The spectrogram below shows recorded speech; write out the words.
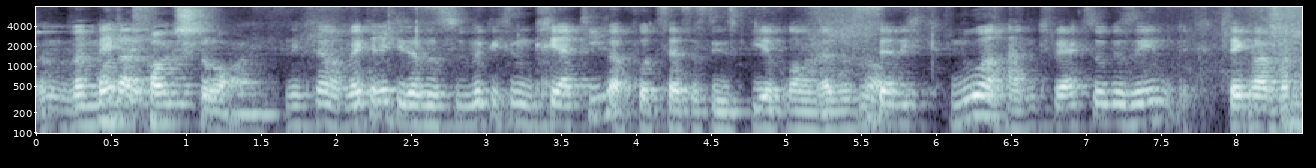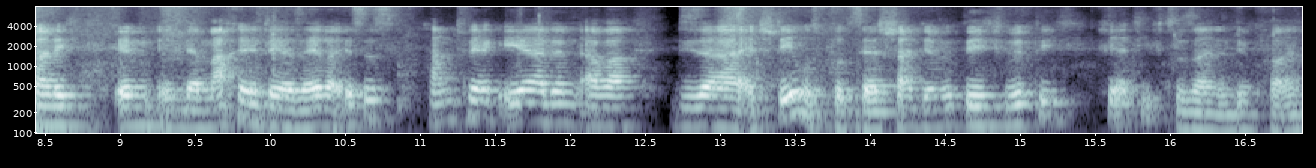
Man und das Volk streuen. ne, klar, man merkt ja richtig, dass es wirklich ein kreativer Prozess ist, dieses Bierbrauen. Also es ist Ja. ja nicht nur Handwerk so gesehen. Ich denke mal, wahrscheinlich in, in der Mache hinterher selber ist es Handwerk eher, denn, aber dieser Entstehungsprozess scheint ja wirklich, wirklich kreativ zu sein in dem Fall.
